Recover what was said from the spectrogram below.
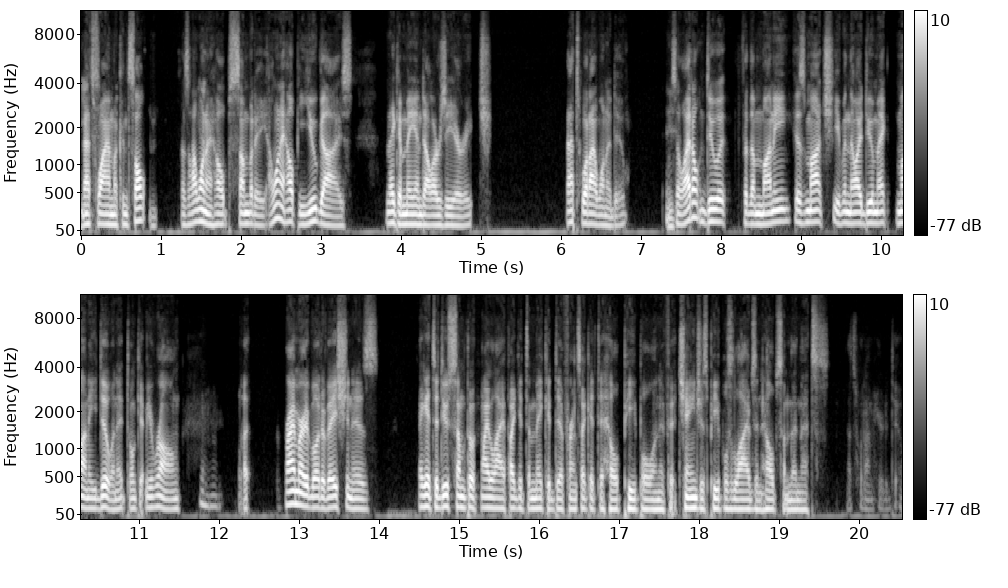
That's why I'm a consultant because I want to help somebody. I want to help you guys make a million dollars a year each. That's what I want to do. So I don't do it for the money as much, even though I do make money doing it. Don't get me wrong. Mm-hmm. But the primary motivation is I get to do something with my life. I get to make a difference. I get to help people, and if it changes people's lives and helps them, then that's that's what I'm here to do.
